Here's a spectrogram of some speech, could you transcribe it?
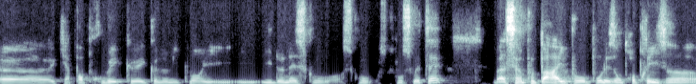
euh, qui n'a pas prouvé qu'économiquement, il, il, donnait ce qu'on souhaitait, bah, c'est un peu pareil pour, pour les entreprises. Hein.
